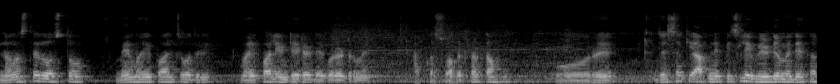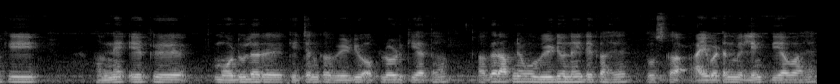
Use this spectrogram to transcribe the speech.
नमस्ते दोस्तों, मैं महिपाल चौधरी महिपाल इंटीरियर डेकोरेटर में आपका स्वागत करता हूँ। और जैसा कि आपने पिछले वीडियो में देखा कि हमने एक मॉड्यूलर किचन का वीडियो अपलोड किया था। अगर आपने वो वीडियो नहीं देखा है तो उसका आई बटन में लिंक दिया हुआ है।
